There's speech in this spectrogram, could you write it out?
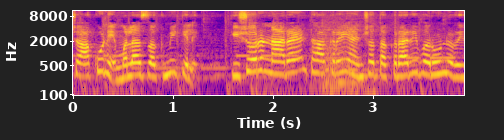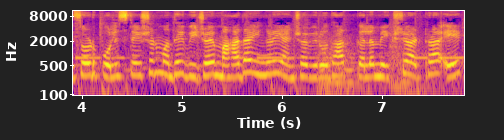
चाकूने मला जखमी केले. किशोर नारायण ठाकरे यांच्या तक्रारीवरून रिसोड पोलीस स्टेशनमध्ये विजय महादा इंगळे यांच्या विरोधात कलम एकशे अठरा एक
